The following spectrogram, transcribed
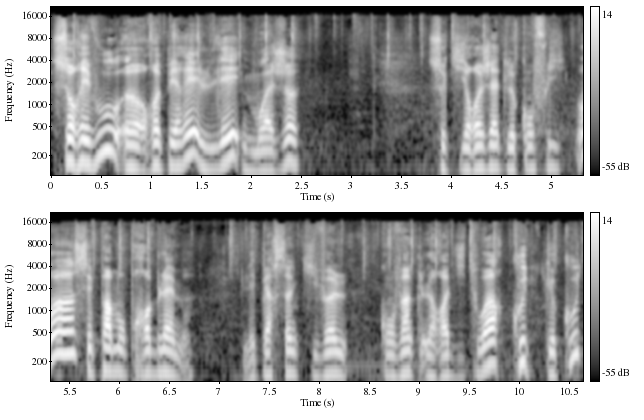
Saurez-vous euh, repérer les moi-je Ceux qui rejettent le conflit? Oh, c'est pas mon problème. Les personnes qui veulent convaincre leur auditoire coûte que coûte,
